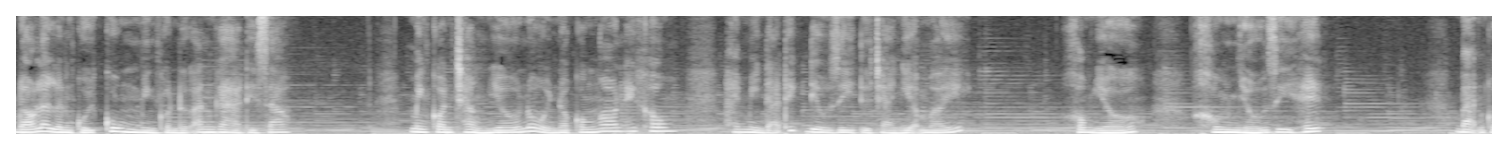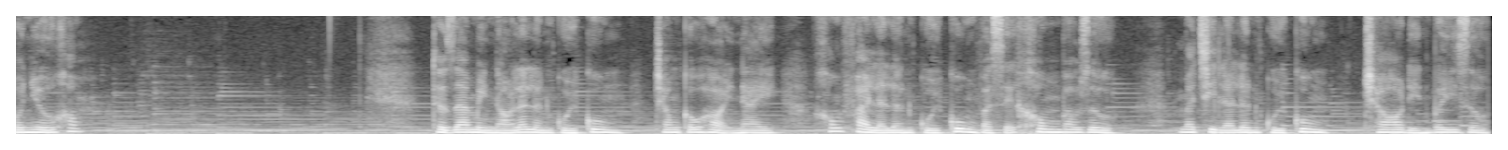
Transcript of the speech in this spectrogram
đó là lần cuối cùng mình còn được ăn gà thì sao? Mình còn chẳng nhớ nổi nó có ngon hay không, hay mình đã thích điều gì từ trải nghiệm ấy. Không nhớ không nhớ gì hết. Bạn có nhớ không? Thực ra mình nói là lần cuối cùng trong câu hỏi này không phải là lần cuối cùng và sẽ không bao giờ, mà chỉ là lần cuối cùng cho đến bây giờ.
